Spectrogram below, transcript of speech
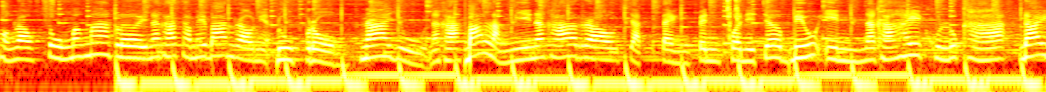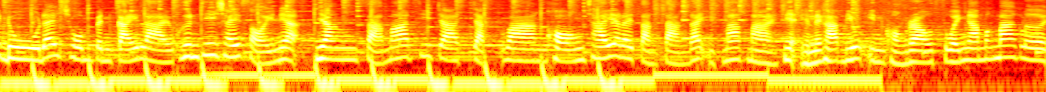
ของเราสูงมากๆเลยนะคะทำให้บ้านเราเนี่ยดูโปร่งน่าอยู่นะคะ บ้านหลังนี้นะคะเราจัดแต่งเป็นเฟอร์นิเจอร์บิวอินนะคะ ให้คุณลูกค้าได้ดูได้ชมเป็นไกด์ไลน์พื้นที่ใช้สอยเนี่ยยังสามารถที่จะจัดวางของใช้อะไรต่างๆ ได้อีกมากมายเนี่ยเห็นไหมคะบิวอินของเราสวยงามมากๆเลย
